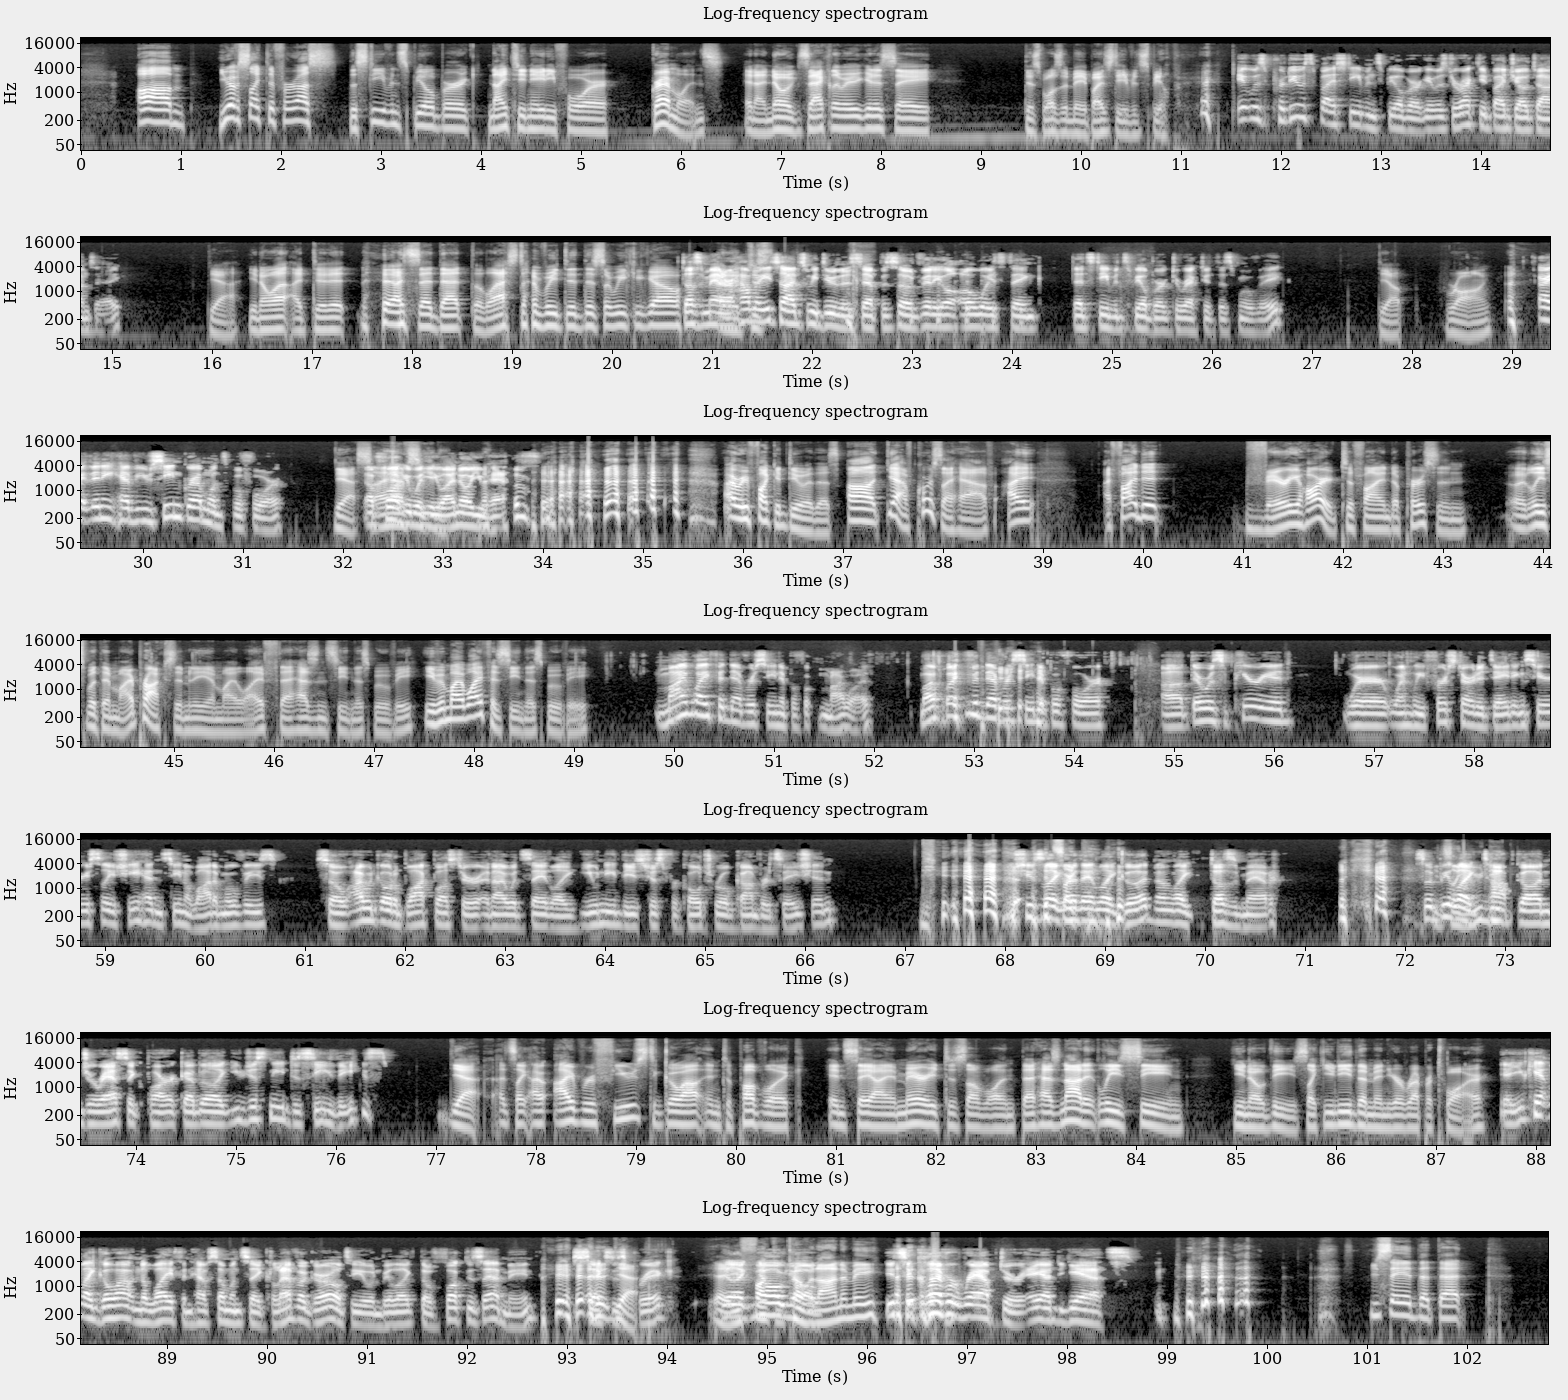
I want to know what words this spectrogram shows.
Um, you have selected for us the Steven Spielberg 1984 Gremlins, and I know exactly what you're gonna say. This wasn't made by Steven Spielberg. It was produced by Steven Spielberg. It was directed by Joe Dante. yeah, you know what? I did it. I said that the last time we did this a week ago. Doesn't matter how many times we do this episode, Vinny will always think that Steven Spielberg directed this movie. Yep, wrong. All right, Vinny, have you seen Gremlins before? yes, I'm fucking with you. it. I know you have. Are we fucking doing this? Uh, yeah, of course I have. I, I find it very hard to find a person, at least within my proximity in my life, that hasn't seen this movie. Even my wife has seen this movie. My wife had never seen it before. My wife. My wife had never seen it before. Uh, there was a period where, when we first started dating seriously, she hadn't seen a lot of movies. So I would go to Blockbuster and I would say, like, you need these just for cultural conversation. She's like, It's are they, like, good? And I'm like, doesn't matter. So it'd be It's like, like, Top Gun, Jurassic Park. I'd be like, you just need to see these. yeah, it's like I, I refuse to go out into public and say I am married to someone that has not at least seen, you know, these. Like you need them in your repertoire. Yeah, you can't like go out into life and have someone say "clever girl" to you and be like, "The fuck does that mean?" Sexist yeah, prick. yeah. You're you like, no, no. on to me. It's a clever raptor, and yes, you saying that that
